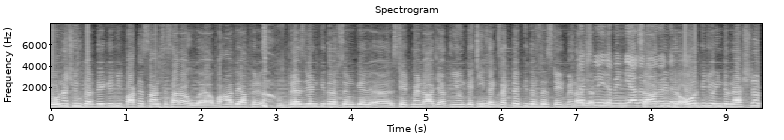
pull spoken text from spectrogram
جوڑنا شروع کرتے کہ جی پاکستان سے سارا ہوا ہے۔ وہاں پہ آپ پھر پریزیڈنٹ کی طرف سے ان کے اسٹیٹمنٹ آ جاتی ہیں ان کے چیف ایگزیکٹو کی طرف سے اسٹیٹمنٹ آ جاتی ہے ساتھ میں پھر اور کے جو انٹرنیشنل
